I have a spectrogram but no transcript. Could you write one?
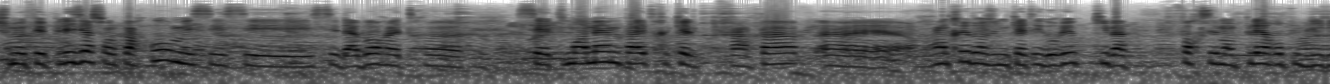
je me fais plaisir sur le parcours, mais c'est d'abord être, euh, être moi-même, pas être quel, enfin, pas euh, rentrer dans une catégorie qui va forcément plaire au public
